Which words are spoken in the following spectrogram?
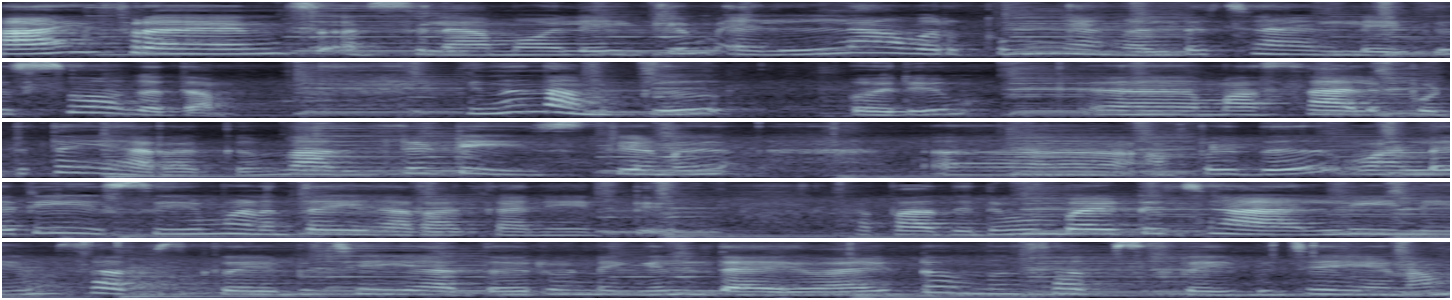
ഹായ് ഫ്രണ്ട്സ് അസ്സാമു അലൈക്കും എല്ലാവർക്കും ഞങ്ങളുടെ ചാനലിലേക്ക് സ്വാഗതം. ഇന്ന് നമുക്ക് ഒരു മസാലപ്പൊട്ട് തയ്യാറാക്കും. നല്ല ടേസ്റ്റാണ്. അപ്പോൾ ഇത് വളരെ ഈസിയുമാണ് തയ്യാറാക്കാനായിട്ട്. അപ്പോൾ അതിനു മുമ്പായിട്ട് ചാനൽ ഇനിയും സബ്സ്ക്രൈബ് ചെയ്യാത്തവരുണ്ടെങ്കിൽ ദയവായിട്ടൊന്ന് സബ്സ്ക്രൈബ് ചെയ്യണം.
